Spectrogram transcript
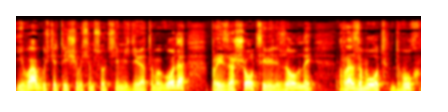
и в августе 1879 года произошел цивилизованный развод двух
